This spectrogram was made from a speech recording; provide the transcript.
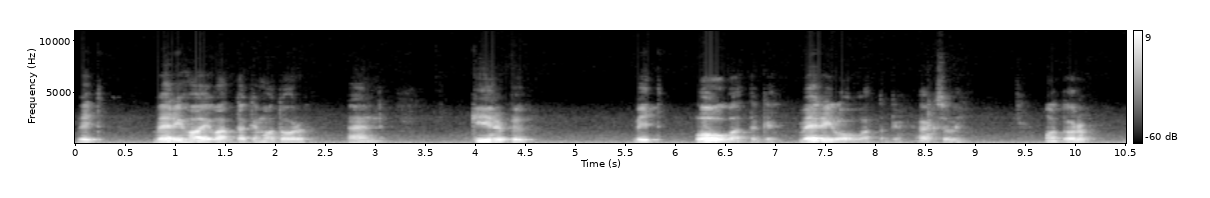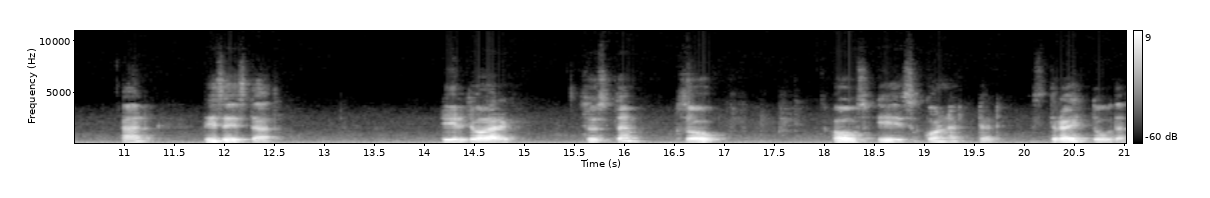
with very high wattake motor and Kirby with low wattake, very low wattake actually motor. And this is dirty air system. So hose is connected straight to the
